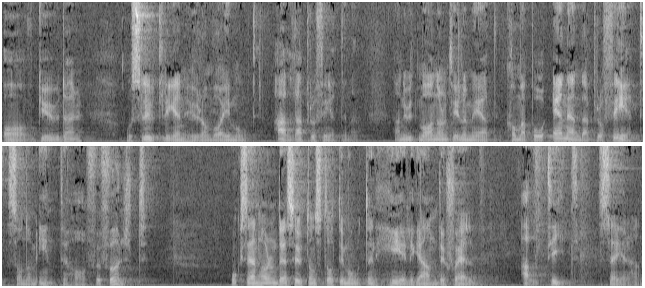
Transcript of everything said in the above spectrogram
avgudar och slutligen hur de var emot alla profeterna. Han utmanar dem till och med att komma på en enda profet som de inte har förföljt. Och sen har de dessutom stått emot den heliga Ande själv, alltid, säger han.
